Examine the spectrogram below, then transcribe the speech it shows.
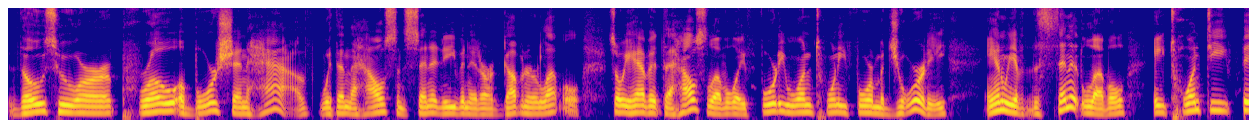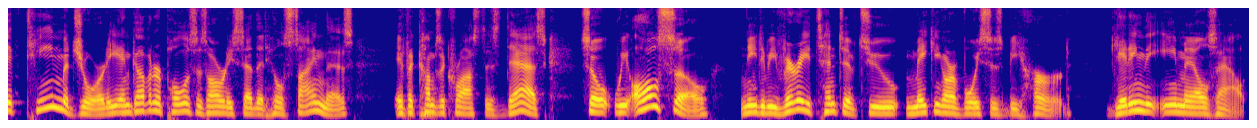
those who are pro-abortion have within the House and Senate, even at our governor level. So we have at the House level a 41-24 majority and we have at the Senate level a 2015 majority. And Governor Polis has already said that he'll sign this if it comes across his desk. So we also need to be very attentive to making our voices be heard, getting the emails out,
